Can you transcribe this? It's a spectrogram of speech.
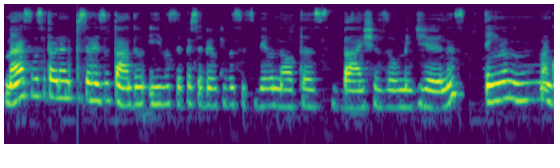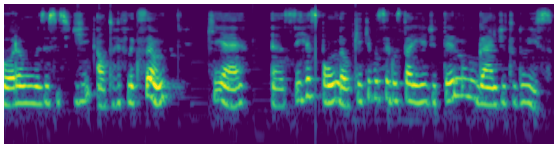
Mas se você está olhando para o seu resultado e você percebeu que você se deu notas baixas ou medianas, tenho um, agora um exercício de autorreflexão, que é, é se responda o que, que você gostaria de ter no lugar de tudo isso.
